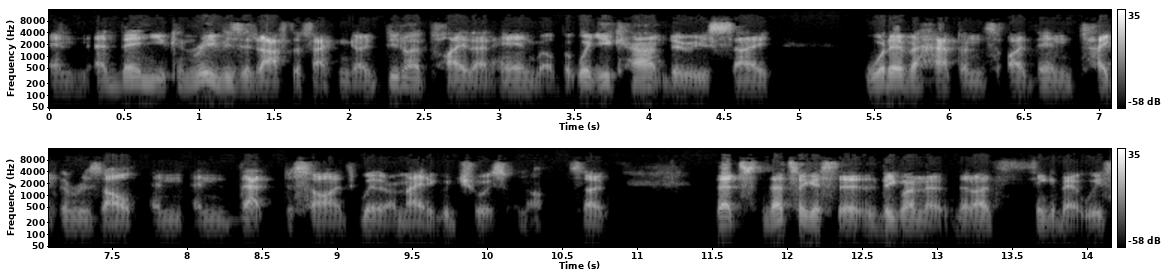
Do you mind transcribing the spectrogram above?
And, and then you can revisit it after the fact and go, did I play that hand well? But what you can't do is say, whatever happens, I then take the result and, and that decides whether I made a good choice or not. So that's, that's I guess, the, the big one that, that I think about with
